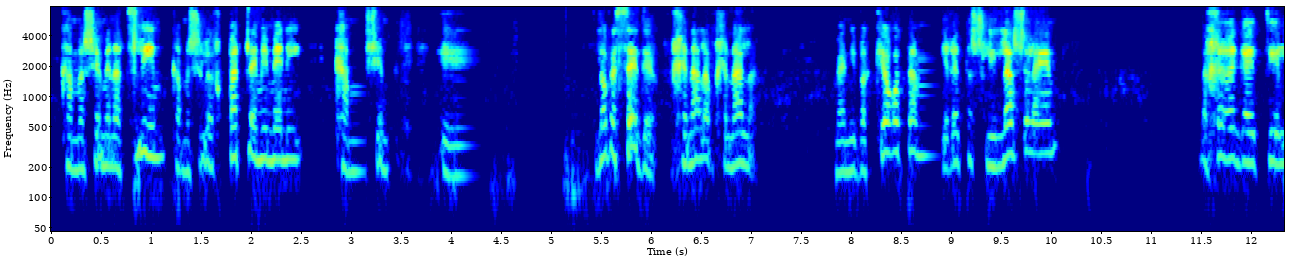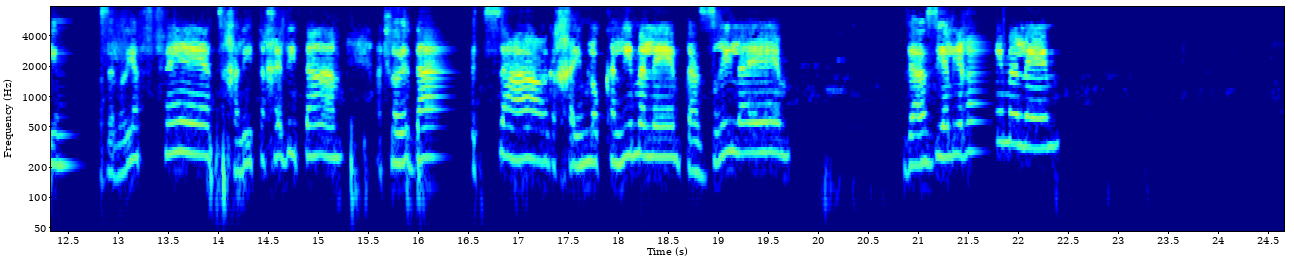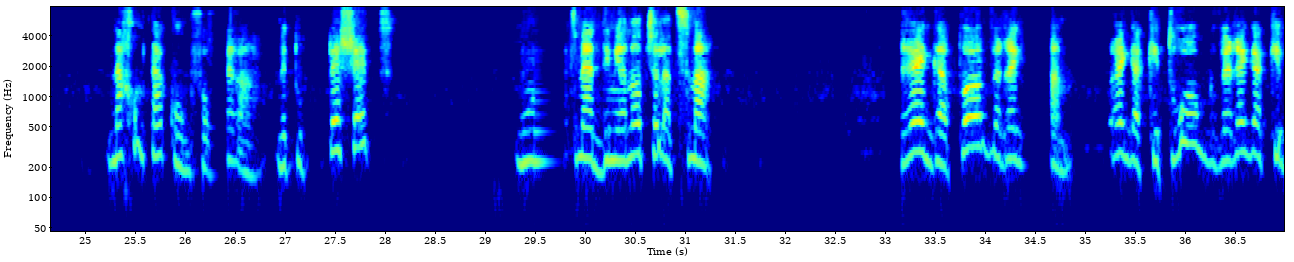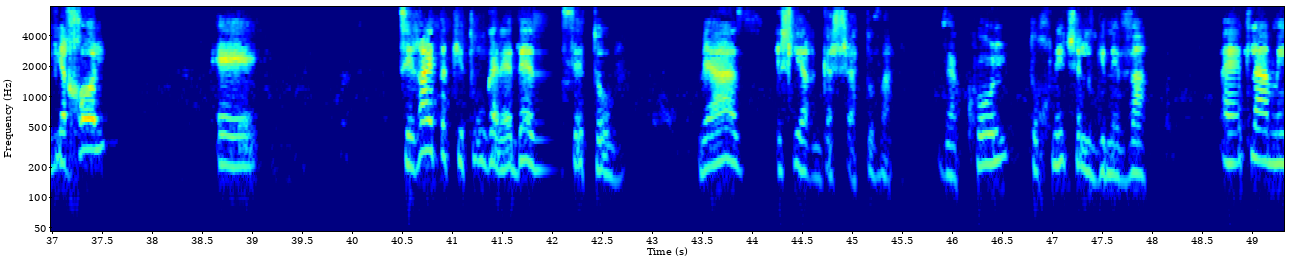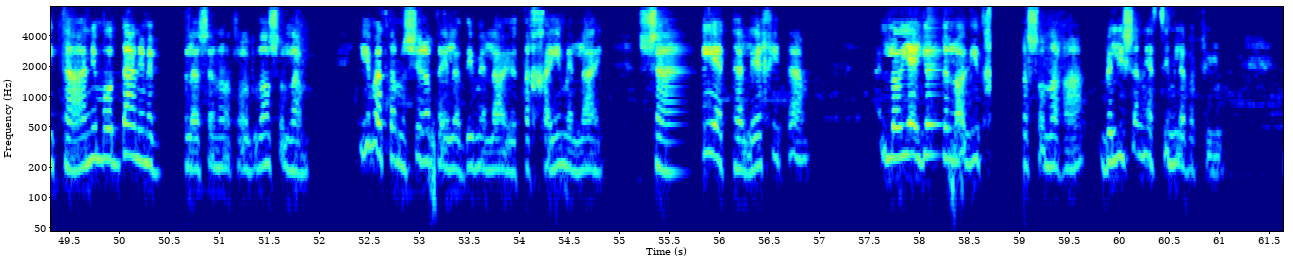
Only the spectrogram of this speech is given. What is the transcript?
כמה שהם מנצלים, כמה שלא אכפת להם ממני, כמה שהם אה, לא בסדר, וכן הלאה וכן הלאה. ואני אבקר אותם, אראה את השלילה שלהם, ואחרי רגע תהיה לי, זה לא יפה, את צריכה להתאחד איתם, את לא יודעת בצער, החיים לא קלים עליהם, תעזרי להם, ואז יהיה לי רעים עליהם. נחום תקום, פוררה, מטופשת, מונעת מהדמיונות של עצמה. רגע פה ורגע שם, רגע קטרוג ורגע כביכול, אה, צירה את הקטרוג על ידי זה טוב, ואז יש לי הרגשה טובה. זה הכל תוכנית של גניבה. העת לאמיתה, אני מודה, אני מבינה לשנות, ריבונו של עולם. אם אתה משאיר את הילדים אליי, את החיים אליי, שאני אתהלך איתם, לא יהיה יום שאני לא אגיד לך לשון הרע, בלי שאני אשים לב אפילו.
